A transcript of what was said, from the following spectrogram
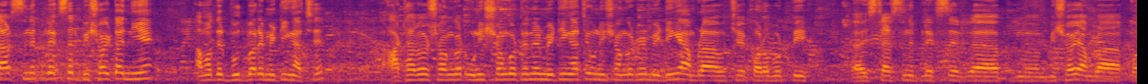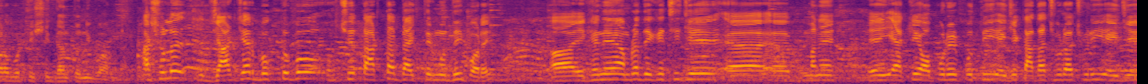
স্টার সিনেপ্লেক্সের বিষয়টা নিয়ে আমাদের বুধবারে মিটিং আছে। আঠারো সংগঠ, উনিশ সংগঠনের মিটিং আছে। উনিশ সংগঠনের মিটিংয়ে আমরা হচ্ছে পরবর্তী স্টার সিনেপ্লেক্সের বিষয়ে আমরা পরবর্তী সিদ্ধান্ত নিব আমরা। আসলে যার যার বক্তব্য হচ্ছে তার তার দায়িত্বের মধ্যেই পড়ে। এখানে আমরা দেখেছি যে মানে এই একে অপরের প্রতি এই যে কাদা ছোড়াছুড়ি, এই যে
